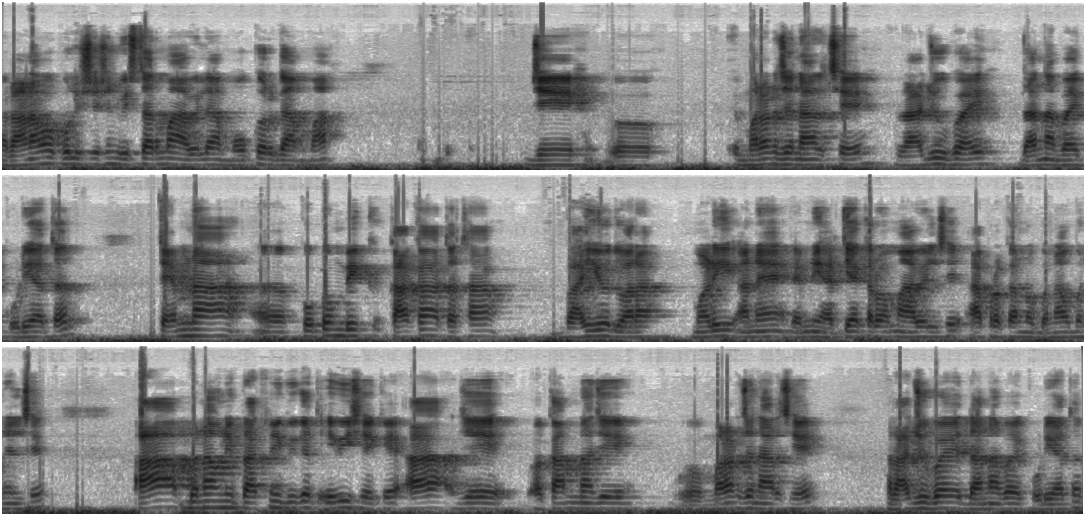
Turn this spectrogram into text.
રાણાવા પોલીસ સ્ટેશન વિસ્તારમાં આવેલા મોકર ગામમાં જે મરણ જનાર છે રાજુભાઈ દાનાભાઈ કુડિયાતર તેમના કૌટુંબિક કાકા તથા ભાઈઓ દ્વારા મળી અને તેમની હત્યા કરવામાં આવેલ છે. આ પ્રકારનો બનાવ બનેલ છે. આ બનાવની પ્રાથમિક વિગત એવી છે કે આ જે કામના જે મરણ જનાર છે, રાજુભાઈ દાનાભાઈ કોડિયાતર,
